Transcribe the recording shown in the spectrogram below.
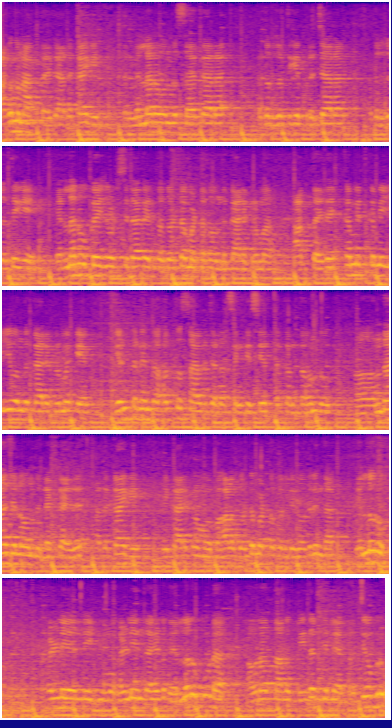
ಆಗಮನ ಆಗ್ತಾ ಇದೆ. ಅದಕ್ಕಾಗಿ ತಮ್ಮೆಲ್ಲರ ಒಂದು ಸಹಕಾರ ಅದರ ಜೊತೆಗೆ ಪ್ರಚಾರ, ಅದರ ಜೊತೆಗೆ ಎಲ್ಲರೂ ಕೈ ಜೋಡಿಸಿದಾಗ ಇಂಥ ದೊಡ್ಡ ಮಟ್ಟದ ಒಂದು ಕಾರ್ಯಕ್ರಮ ಆಗ್ತಾ ಇದೆ. ಕಮ್ಮಿ ಕಮ್ಮಿ ಈ ಒಂದು ಕಾರ್ಯಕ್ರಮಕ್ಕೆ ಎಂಟರಿಂದ ಹತ್ತು ಸಾವಿರ ಜನ ಸಂಖ್ಯೆ ಸೇರ್ತಕ್ಕಂಥ ಒಂದು ಅಂದಾಜಿನ ಒಂದು ಲೆಕ್ಕ ಇದೆ. ಅದಕ್ಕಾಗಿ ಈ ಕಾರ್ಯಕ್ರಮ ಬಹಳ ದೊಡ್ಡ ಮಟ್ಟದಲ್ಲಿರೋದ್ರಿಂದ ಎಲ್ಲರೂ ಹಳ್ಳಿಯಲ್ಲಿ, ಹಳ್ಳಿಯಿಂದ ಹಿಡಿದು ಎಲ್ಲರೂ ಕೂಡ ಅವರ ತಾಲೂಕು ಬೀದರ್ ಜಿಲ್ಲೆಯ ಪ್ರತಿಯೊಬ್ಬರು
